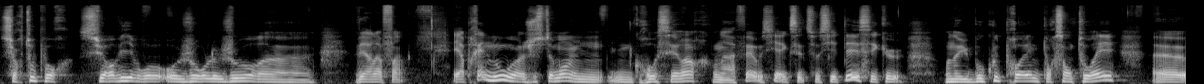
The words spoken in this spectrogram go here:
surtout pour survivre au, jour le jour euh, vers la fin. Et après, nous, euh, justement, une, grosse erreur qu'on a fait aussi avec cette société, c'est que on a eu beaucoup de problèmes pour s'entourer. Euh,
